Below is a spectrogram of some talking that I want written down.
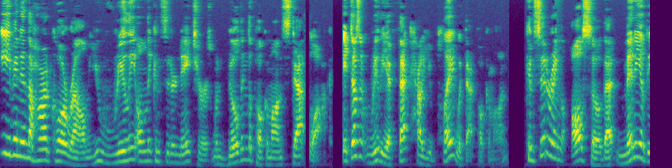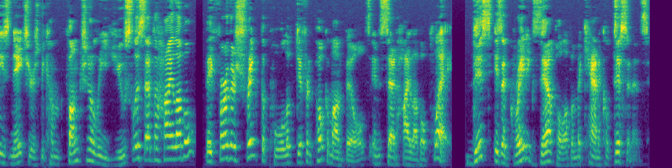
Even in the hardcore realm, you really only consider natures when building the Pokemon stat block. It doesn't really affect how you play with that Pokemon. Considering also that many of these natures become functionally useless at the high level, they further shrink the pool of different Pokemon builds in said high level play. This is a great example of a mechanical dissonance,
